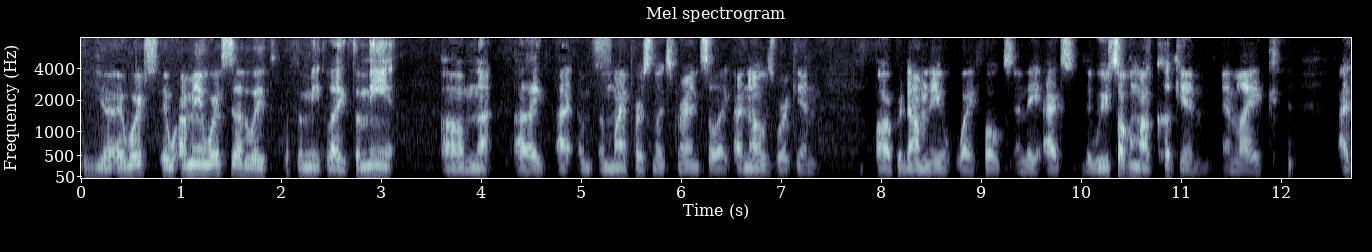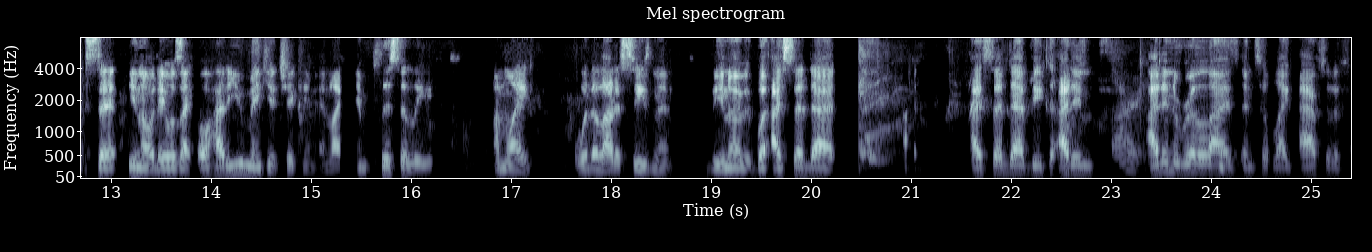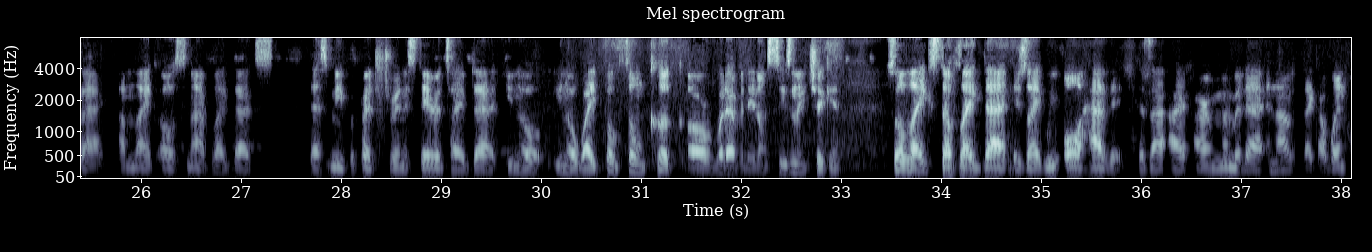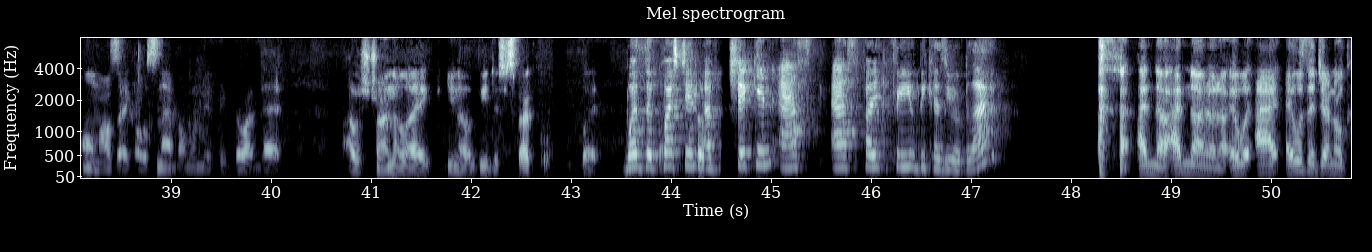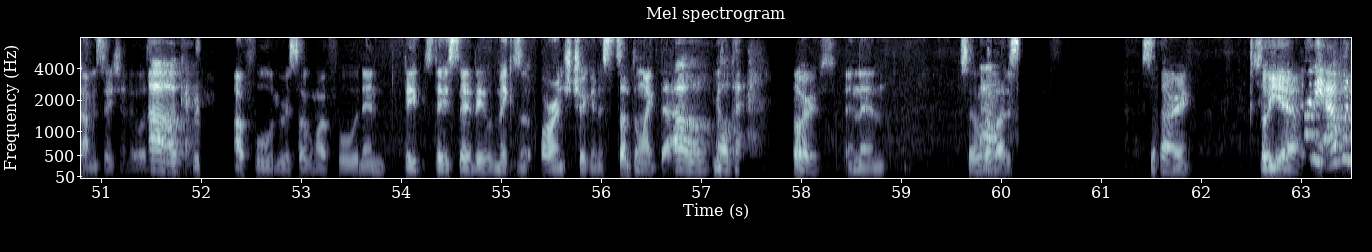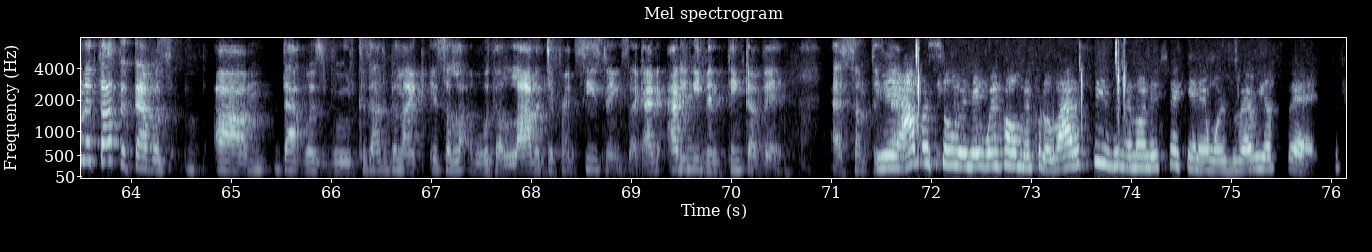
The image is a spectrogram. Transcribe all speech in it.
yeah, it works. It, I mean, it works the other way for me. Like for me, um, not like I, um, my personal experience. So like I know I was working, uh, predominantly white folks, and they asked. We were talking about cooking, and like I said, you know, they was like, "Oh, how do you make your chicken?" And like implicitly, I'm like, with a lot of seasoning, you know. But I said that I said that because I didn't Sorry. I didn't realize until like after the fact. I'm like, oh snap, like that's that's me perpetuating a stereotype that you know you know white folks don't cook or whatever they don't season their chicken. So like stuff like that is like we all have it because I, I, I remember that and I like I went home I was like oh snap I wonder if they thought that I was trying to like you know be disrespectful but was the question so, of chicken asked asked for, you because you were black I know, I no, no, no. It was, I, it was a general conversation. It was. Oh, okay. Our food. We were talking about food, and they they said they would make some orange chicken or something like that. Oh, okay. Of course, and then so what oh. about it? Sorry. So yeah, funny. I wouldn't have thought that that was um that was rude because I'd have been like, it's a lot with a lot of different seasonings. Like I, I didn't even think of it as something. Yeah, I'm assuming they went home and put a lot of seasoning on their chicken and was very upset.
